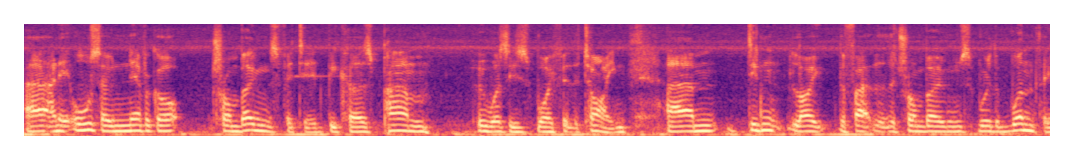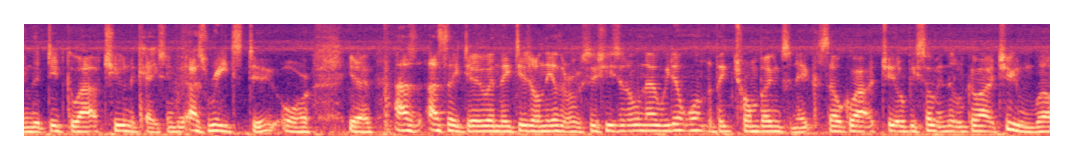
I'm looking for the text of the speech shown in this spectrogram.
uh, and it also never got trombones fitted because Pam who was his wife at the time, um, didn't like the fact that the trombones were the one thing that did go out of tune occasionally, as reeds do, or you know, as as they do, and they did on the other organ. So she said, "Oh no, we don't want the big trombones in it because they'll go out. Of, it'll be something that'll go out of tune." Well,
